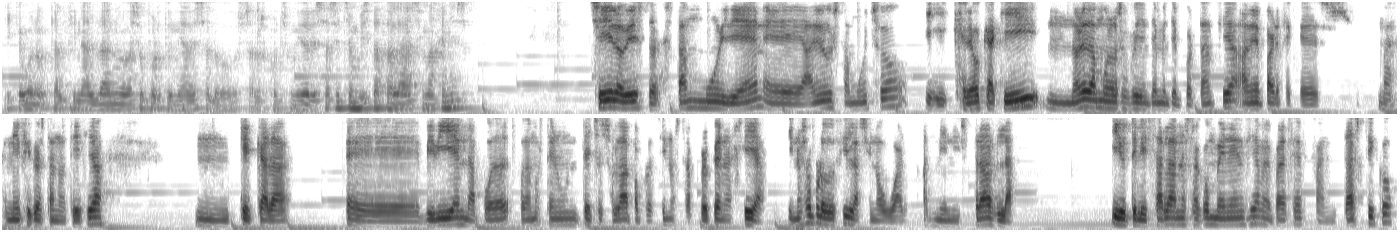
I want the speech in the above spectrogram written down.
y, que bueno, que al final da nuevas oportunidades a los, a los consumidores. ¿Has hecho un vistazo a las imágenes? Sí, lo he visto, está muy bien, eh, a mí me gusta mucho y creo que aquí no le damos lo suficientemente importancia. A mí me parece que es magnífico esta noticia, mm, que cada eh, vivienda podamos tener un techo solar para producir nuestra propia energía y no solo producirla, sino administrarla y utilizarla a nuestra conveniencia me parece fantástico.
